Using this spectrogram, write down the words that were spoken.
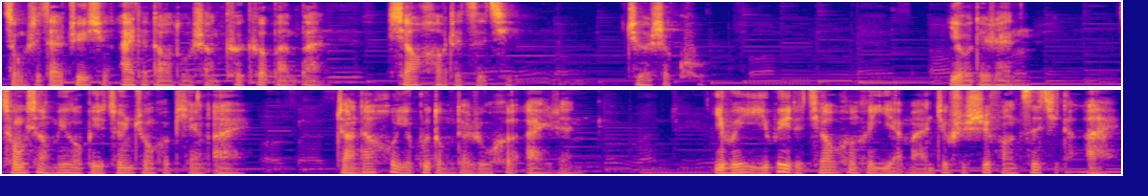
总是在追寻爱的道路上磕磕绊绊，消耗着自己，这是苦。有的人从小没有被尊重和偏爱，长大后也不懂得如何爱人，以为一味的骄横和野蛮就是释放自己的爱，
